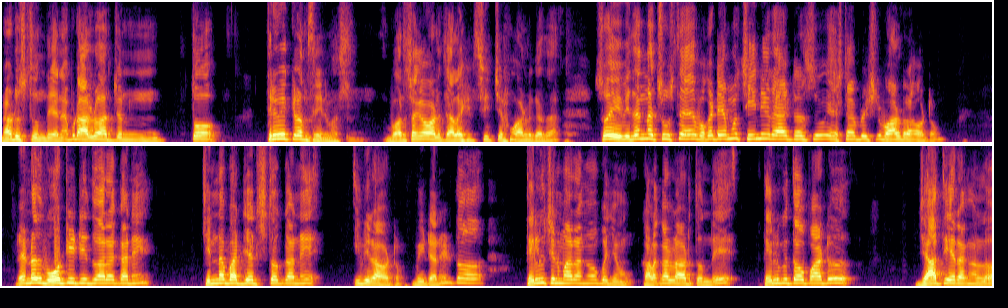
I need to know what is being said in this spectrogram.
నడుస్తుంది అన్నప్పుడు అల్లు అర్జున్తో త్రివిక్రమ్ శ్రీనివాస్. వరుసగా వాళ్ళు చాలా హిట్స్ ఇచ్చిన వాళ్ళు కదా. సో ఈ విధంగా చూస్తే ఒకటేమో సీనియర్ యాక్టర్స్ ఎస్టాబ్లిష్డ్ వాళ్ళు రావటం. రెండోది ఓటీటీ ద్వారా కానీ చిన్న బడ్జెట్స్తో కానీ ఇవి రావటం. వీటన్నిటితో తెలుగు సినిమా రంగం కొంచెం కళకళలాడుతుంది. తెలుగుతో పాటు జాతీయ రంగంలో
